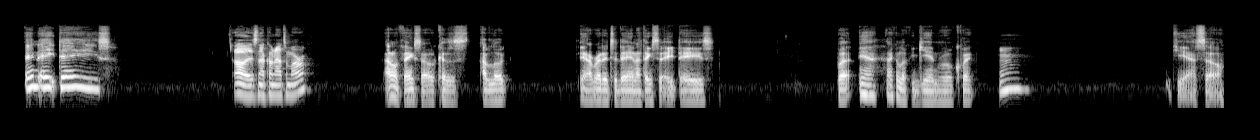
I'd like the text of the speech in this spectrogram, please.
In eight days. Oh, it's not coming out tomorrow. I don't think so because I looked. Yeah, I read it today, and I think it's eight days. But yeah, I can look again real quick. Mm. Yeah, so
